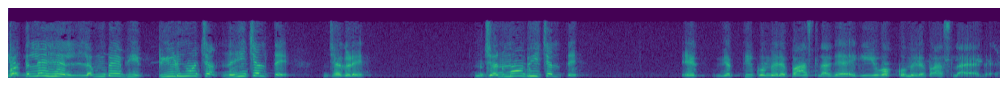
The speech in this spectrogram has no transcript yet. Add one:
बदले हैं लंबे भी पीढ़ियों चल, नहीं चलते झगड़े जन्मों भी चलते। एक व्यक्ति को मेरे पास ला गया एक युवक को मेरे पास लाया गया।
